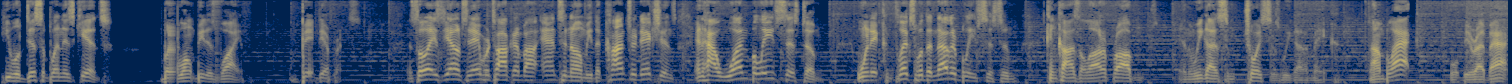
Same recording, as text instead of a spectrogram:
He will discipline his kids, but won't beat his wife. Big difference. And so, ladies and gentlemen, today we're talking about antinomy, the contradictions, and how one belief system, when it conflicts with another belief system, can cause a lot of problems. And we got some choices we got to make. I'm Black. We'll be right back.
